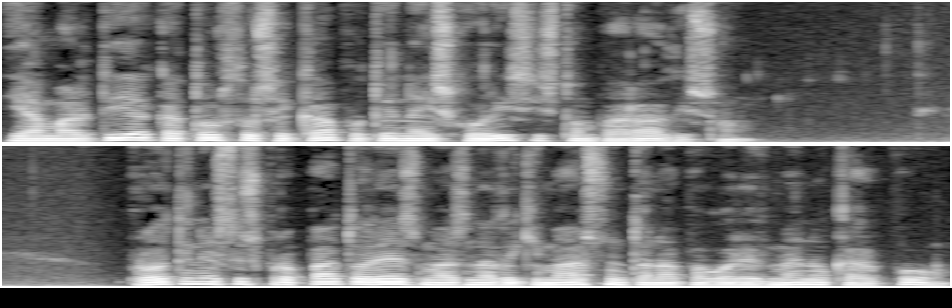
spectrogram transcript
Η αμαρτία κατόρθωσε κάποτε να εισχωρήσει στον παράδεισο. Πρότεινε στους προπάτορές μας να δοκιμάσουν τον απαγορευμένο καρπό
